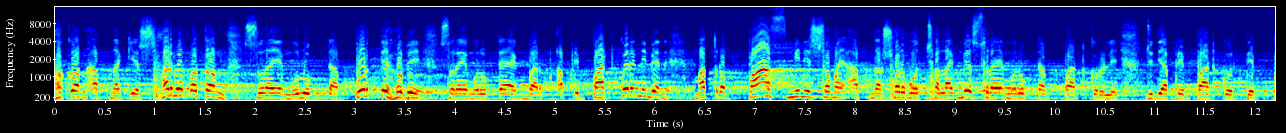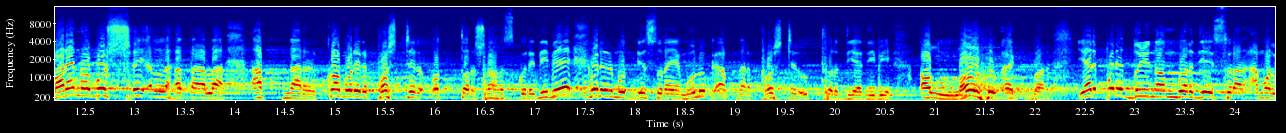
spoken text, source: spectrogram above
তখন আপনাকে সর্বপ্রথম সুরায়ে মুলুকটা পড়তে হবে। সুরায়ে মুলুকটা একবার আপনি পাঠ করে নেবেন, মাত্র পাঁচ মিনিট সময় আপনার সর্বোচ্চ লাগবে সুরায়ে মুলুকটা পাঠ করলে। যদি আপনি পাঠ করতে পারেন, অবশ্যই আল্লাহ তাআলা আপনার কবরের প্রশ্নের উত্তর সহজ করে দিবে। কবরের মধ্যে সুরায়ে মুলুক আপনার প্রশ্নের উত্তর দিয়ে দিবে। আল্লাহ একবার এরপরে দুই নম্বর যে সুরার আমল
